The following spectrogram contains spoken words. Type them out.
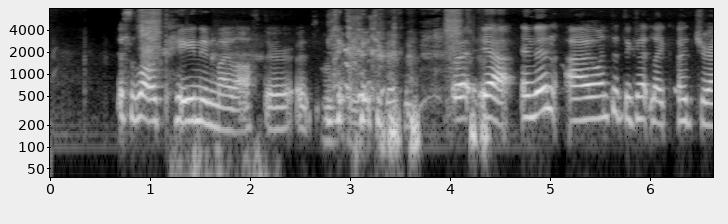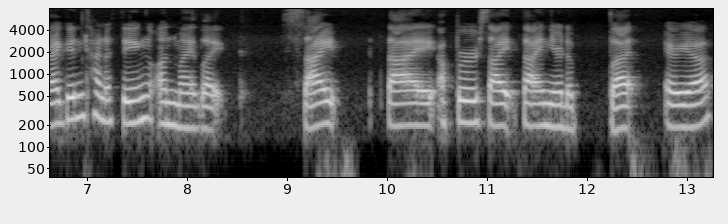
There's a lot of pain in my laughter, uh, like what you guys know. But yeah, and then I wanted to get like a dragon kind of thing on my like side thigh, upper side thigh near the butt area.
